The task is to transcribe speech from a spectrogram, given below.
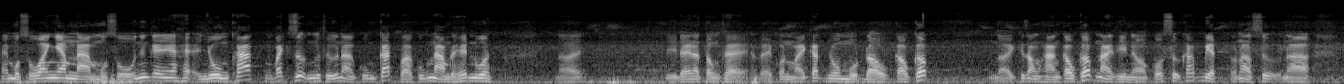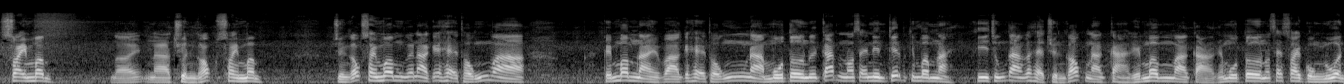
Hay một số anh em làm một số những cái hệ nhôm khác, vách dựng cái thứ nào cũng cắt và cũng làm được hết luôn. Đấy. Thì đây là tổng thể về con máy cắt nhôm một đầu cao cấp. Đấy, cái dòng hàng cao cấp này thì nó có sự khác biệt, đó là sự là xoay mâm. Đấy, là chuyển góc xoay mâm. Chuyển góc xoay mâm cái là cái hệ thống và cái mâm này và cái hệ thống là motor lưỡi cắt nó sẽ liên kết với cái mâm này khi chúng ta có thể chuyển góc là cả cái mâm và cả cái motor nó sẽ xoay cùng luôn.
